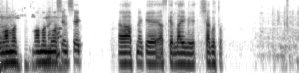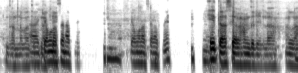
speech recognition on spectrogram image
মোহাম্মদ মোহাম্মদ মহসিন শেখ আপনাকে আজকের লাইভে স্বাগত। ধন্যবাদ কেমন আছেন আপনি? কেমন আছেন আপনি? এই তো আছি আলহামদুলিল্লাহ। আল্লাহ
